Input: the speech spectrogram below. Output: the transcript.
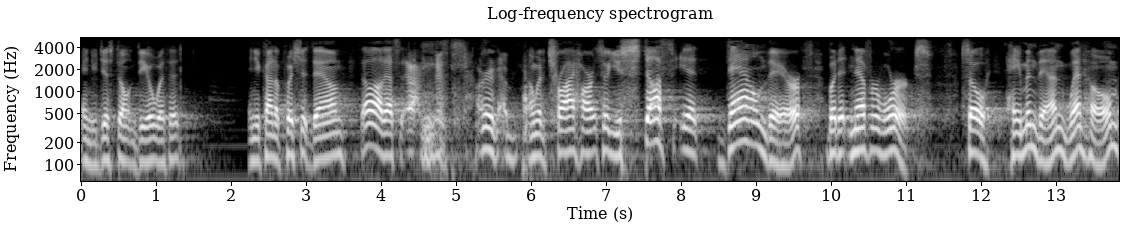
and you just don't deal with it? And you kind of push it down. Oh, that's, I'm going to try hard. So you stuff it down there, but it never works. So Haman then went home,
